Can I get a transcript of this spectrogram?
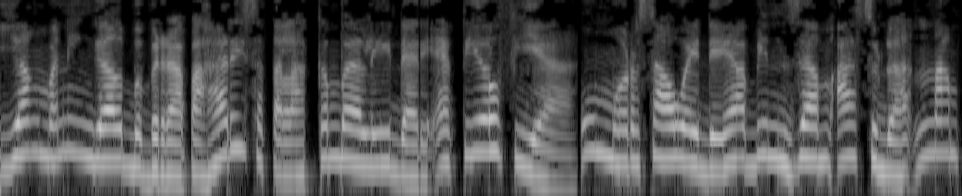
yang meninggal beberapa hari setelah kembali dari Ethiopia. Umur Sawedea bin Zam'ah sudah 65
